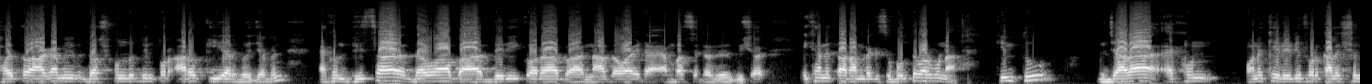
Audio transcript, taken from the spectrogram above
হয়তো আগামী দশ পনেরো দিন পর আরও ক্লিয়ার হয়ে যাবেন। এখন ভিসা দেওয়া বা দেরি করা বা না দেওয়া এটা অ্যাম্বাসেডারের বিষয়। এখানে তার আমরা কিছু বলতে পারব না। কিন্তু যারা এখন অনেকে রেডি ফর কালেকশন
